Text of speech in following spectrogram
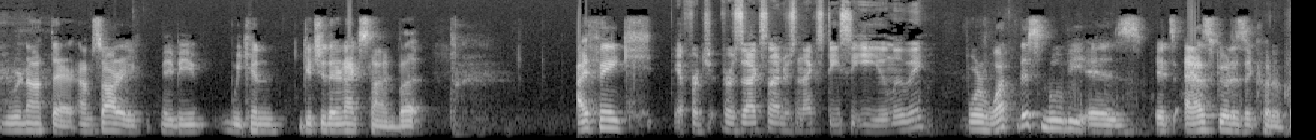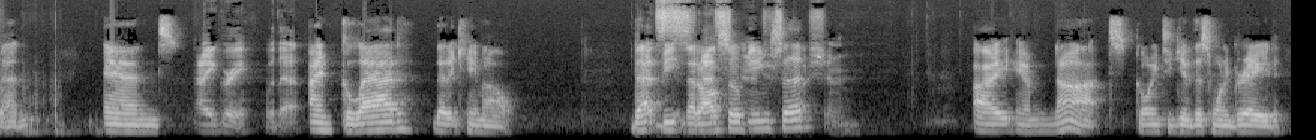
you were not there. I'm sorry. Maybe we can get you there next time, but I think Yeah, for for Zack Snyder's next DCEU movie. for what this movie is, it's as good as it could have been. And I agree with that. I'm glad that it came out. That be, that also being said, question. I am not going to give this one a grade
